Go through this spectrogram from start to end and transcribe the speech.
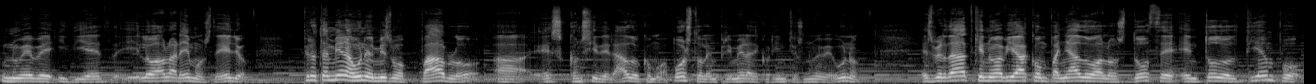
9 y 10, y lo hablaremos de ello. Pero también aún el mismo Pablo ah, es considerado como apóstol en 1 Corintios 9.1. Es verdad que no había acompañado a los doce en todo el tiempo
